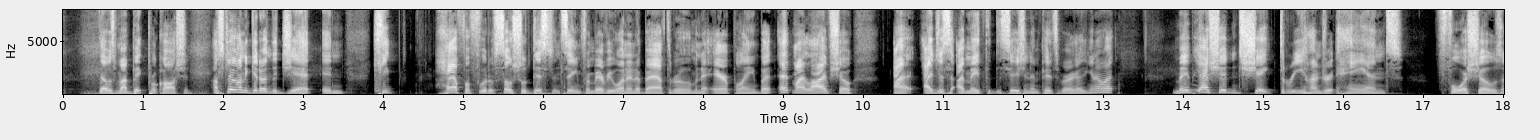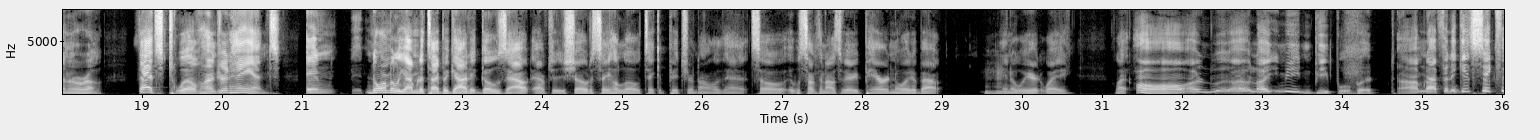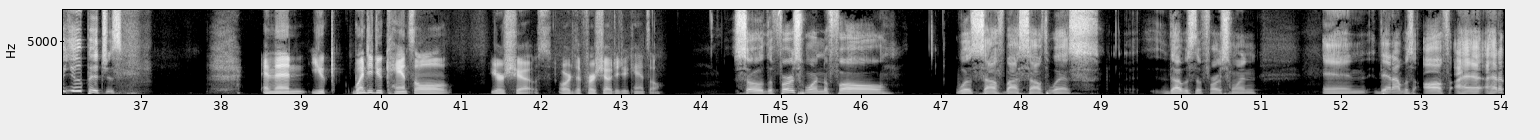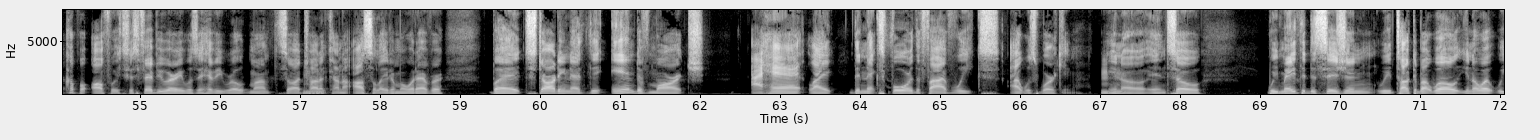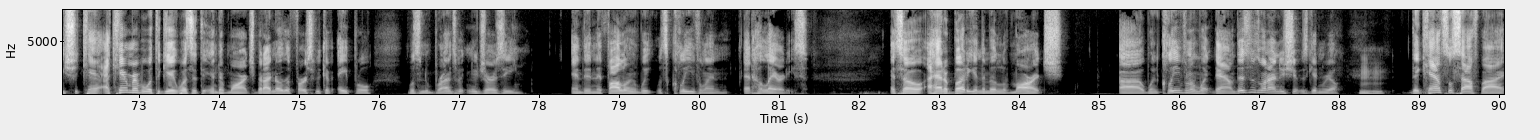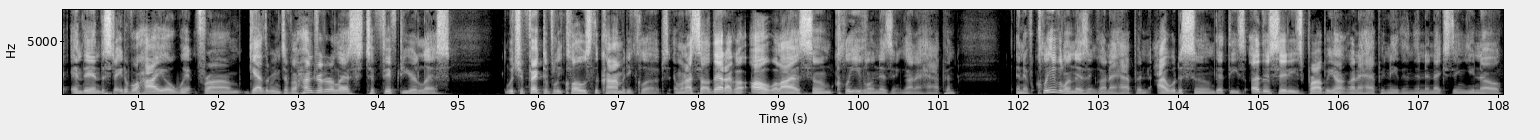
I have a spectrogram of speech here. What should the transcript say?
That was my big precaution. I'm still going to get on the jet and keep half a foot of social distancing from everyone in the bathroom and the airplane. But at my live show, I, I just I made the decision in Pittsburgh. You know what? Maybe I shouldn't shake 300 hands four shows in a row. That's 1,200 hands. And normally I'm the type of guy that goes out after the show to say hello, take a picture, and all of that. So it was something I was very paranoid about mm-hmm. in a weird way. Like, oh, I, I like meeting people, but I'm not finna get sick for you bitches. And then you, when did you cancel your shows, or the first show did you cancel? So the first one to fall was South by Southwest. That was the first one. And then I was off. I had I had a couple off weeks because February was a heavy road month, so I try to mm-hmm. kind of oscillate them or whatever. But starting at the end of March, I had like the next four of the five weeks I was working, you mm-hmm. know, and so we made the decision. We talked about, well, you know what, we should can't. I can't remember what the gig was at the end of March, but I know the first week of April was New Brunswick, New Jersey, and then the following week was Cleveland at Hilarities. And so I had a buddy in the middle of March uh, when Cleveland went down. This is when I knew shit was getting real. They canceled South by, and then the state of Ohio went from gatherings of 100 or less to 50 or less which effectively closed the comedy clubs. And when I saw that, I go, oh, well, I assume Cleveland isn't going to happen. And if Cleveland isn't going to happen, I would assume that these other cities probably aren't going to happen either. And then the next thing you know,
